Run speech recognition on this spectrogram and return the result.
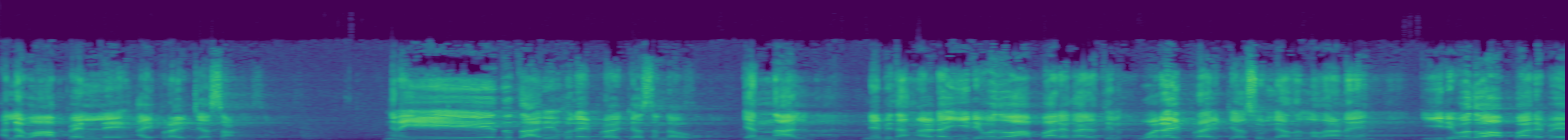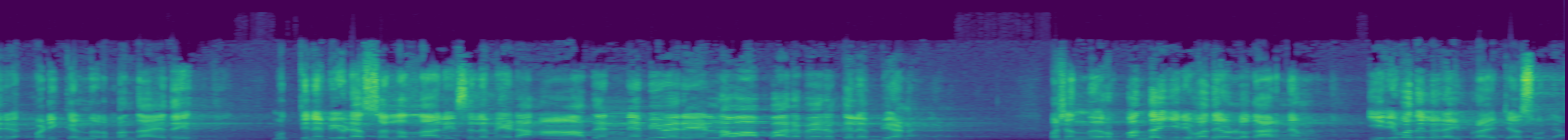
അല്ല വാപ്പയല്ലേ? അഭിപ്രായ വ്യത്യാസമാണ്. ഇങ്ങനെ ഏത് താരീഖിലും അഭിപ്രായ വ്യത്യാസം ഉണ്ടാവും? എന്നാൽ നബി തങ്ങളുടെ ഇരുപത് വാപ്പാര കാര്യത്തിൽ ഒരഭിപ്രായ വ്യത്യാസം ഇല്ല എന്നുള്ളതാണ് ഇരുപത് വാപ്പാര പേര് പഠിക്കൽ നിർബന്ധമായത്. മുത്തുനബിയുടെ സല്ലാ അലൈഹി സ്വലമയുടെ ആദൻ നബി വരെയുള്ള വാപ്പാര പേരൊക്കെ ലഭ്യമാണ് പക്ഷെ നിർബന്ധം ഇരുപതേ ഉള്ളൂ. കാരണം ഇരുപതിലൊരു അഭിപ്രായ വ്യത്യാസമില്ല.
